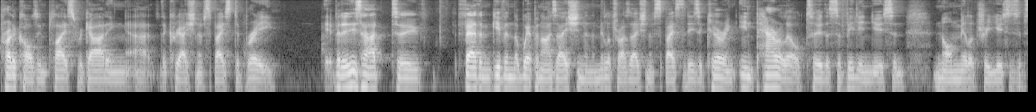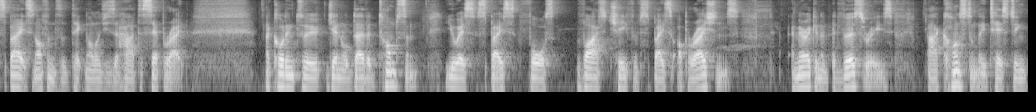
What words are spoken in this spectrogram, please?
protocols in place regarding uh, the creation of space debris. But it is hard to fathom given the weaponization and the militarization of space that is occurring in parallel to the civilian use and non military uses of space. And often the technologies are hard to separate. According to General David Thompson, US Space Force Vice Chief of Space Operations, American adversaries are constantly testing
